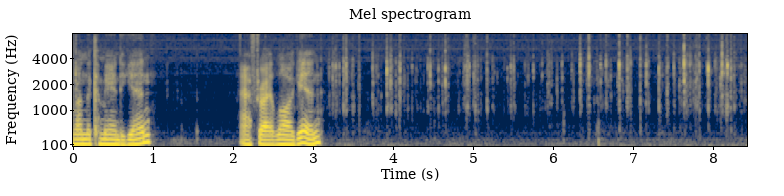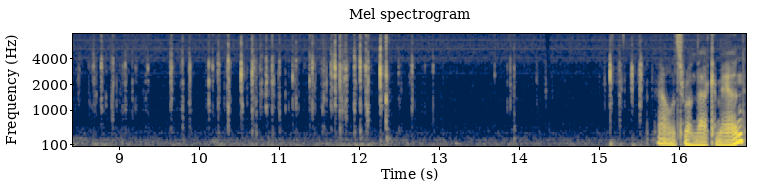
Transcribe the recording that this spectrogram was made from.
run the command again after I log in. Let's run that command.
